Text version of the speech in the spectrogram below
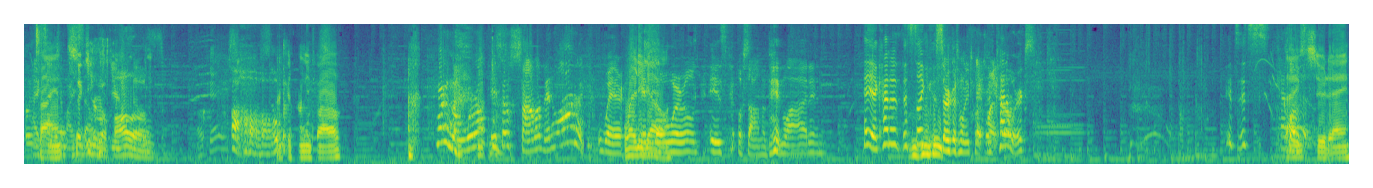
true. I Science. sent it to Picture of Apollo. Okay. Oh, Like 2012. Where in the world is Osama bin Laden? where Where'd he in go? the world is Osama bin Laden? Hey, it kind of it's like circa 2012. It kind of works. It's it's Thanks, close. Sute.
